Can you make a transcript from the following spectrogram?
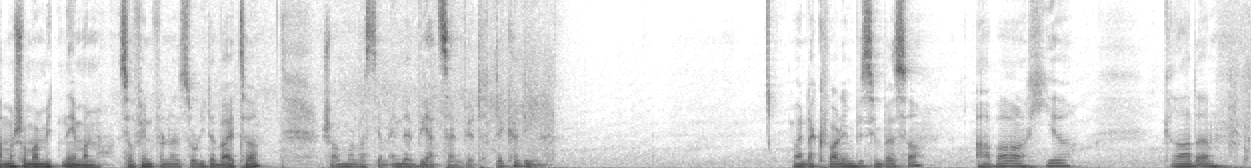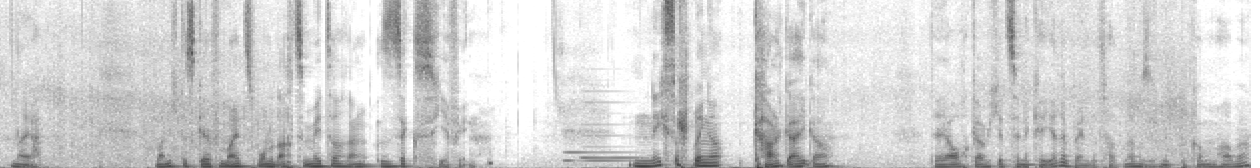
kann man schon mal mitnehmen. Ist auf jeden Fall eine solide Weiter. Schauen wir mal, was die am Ende wert sein wird. Der Kadin. War in der Quali ein bisschen besser. Aber hier gerade, naja, war nicht das Geld von Mai. 218 Meter, Rang 6 hier für ihn. Nächster Springer, Karl Geiger. Der ja auch, glaube ich, jetzt seine Karriere beendet hat, ne, was ich mitbekommen habe.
